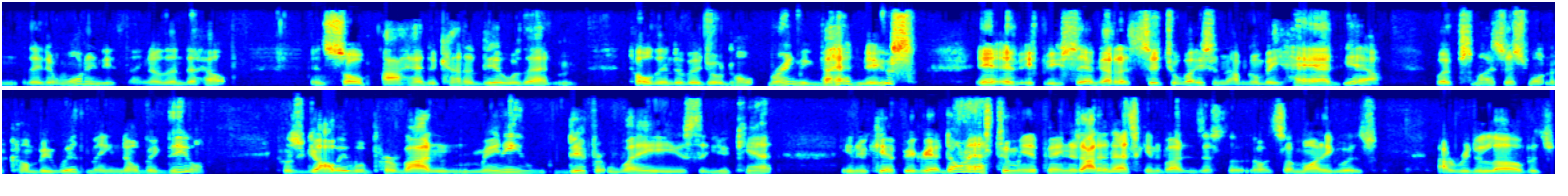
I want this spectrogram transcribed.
They didn't want anything other than to help. And so I had to kind of deal with that and told the individual, don't bring me bad news. If, you say I've got a situation I'm going to be had, yeah. But if somebody's just wanting to come be with me, no big deal. Because Yahweh will provide in many different ways that you can't, you know, you can't figure out. Don't ask too many opinions. I didn't ask anybody. Just somebody was, I really love, was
